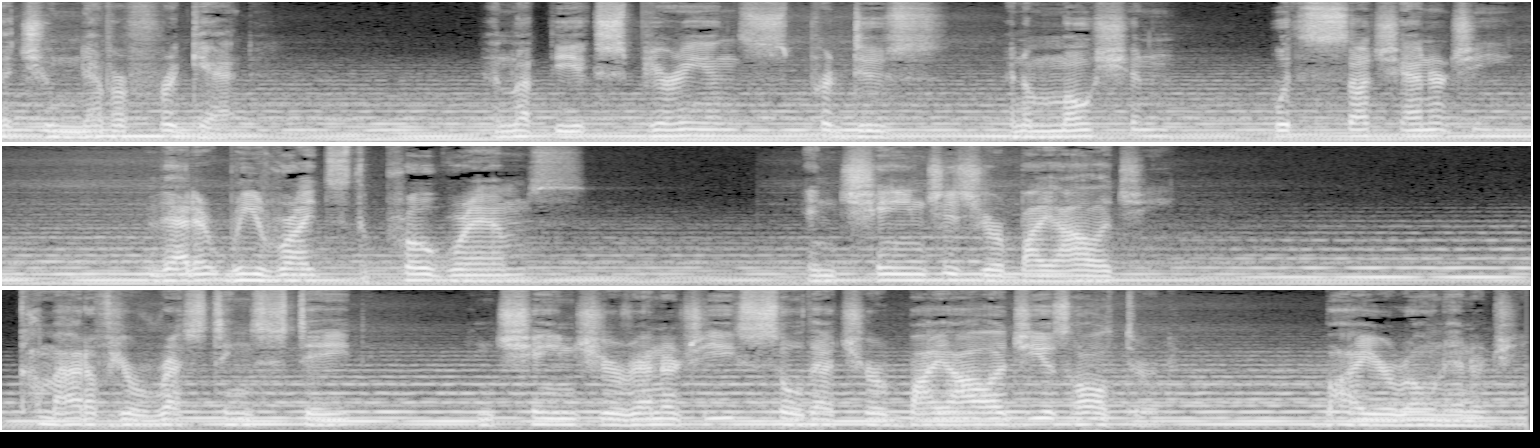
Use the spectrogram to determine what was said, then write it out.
that you never forget. And let the experience produce an emotion with such energy that it rewrites the programs and changes your biology. Come out of your resting state and change your energy so that your biology is altered by your own energy.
